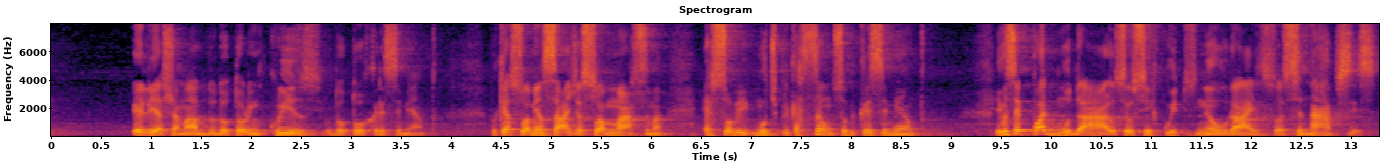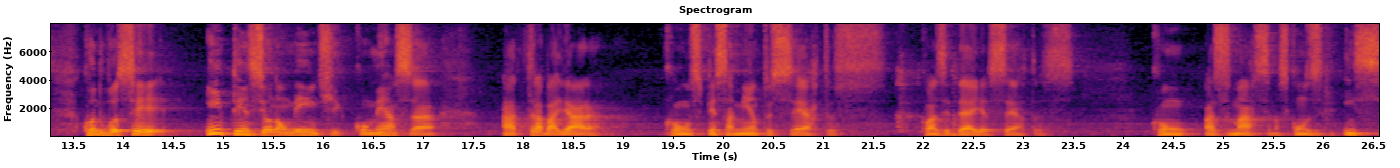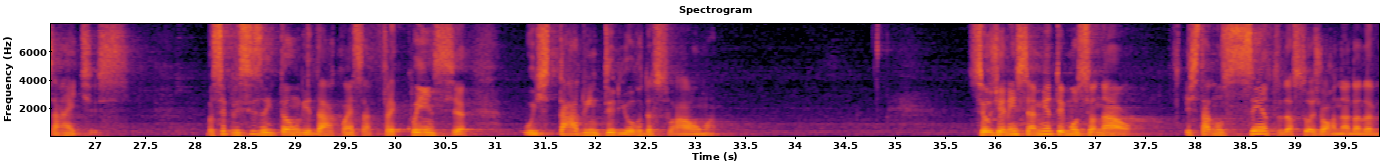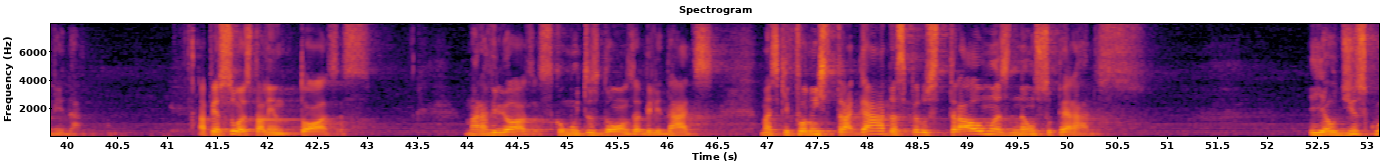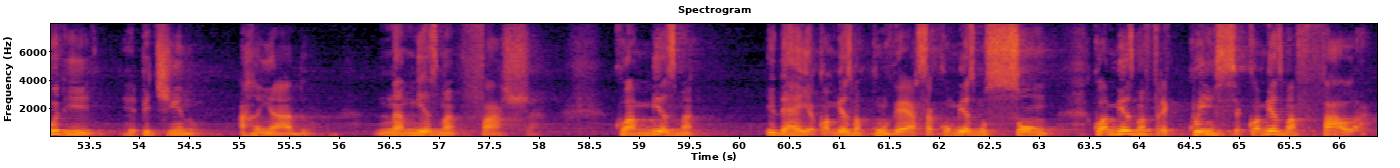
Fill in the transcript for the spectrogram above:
Ele é chamado do doutor increase, o doutor crescimento. Porque a sua mensagem, a sua máxima é sobre multiplicação, sobre crescimento. E você pode mudar os seus circuitos neurais, suas sinapses, quando você intencionalmente começa a trabalhar com os pensamentos certos, com as ideias certas com as máximas, com os insights. Você precisa então lidar com essa frequência, o estado interior da sua alma. Seu gerenciamento emocional está no centro da sua jornada da vida. Há pessoas talentosas, maravilhosas, com muitos dons, habilidades, mas que foram estragadas pelos traumas não superados. E é o disco ali, repetindo, arranhado, na mesma faixa, com a mesma ideia, com a mesma conversa, com o mesmo som, com a mesma frequência, com a mesma fala.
